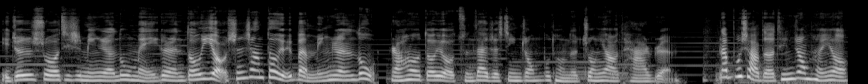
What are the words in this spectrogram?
也就是说，其实名人录每一个人都有，身上都有一本名人录，然后都有存在着心中不同的重要他人。那不晓得听众朋友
